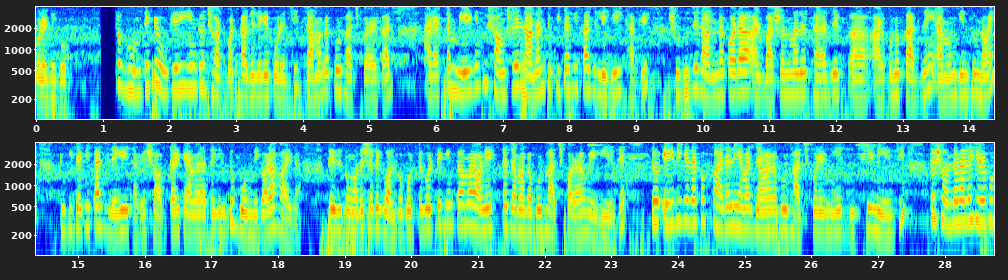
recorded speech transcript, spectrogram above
করে নিব। তো ঘুম থেকে উঠেই কিন্তু ঝটপট কাজে লেগে পড়েছি জামা কাপড় ভাঁজ করার কাজ। আর একটা মেয়ের কিন্তু সংসারে নানান টুকিটাকি কাজ লেগেই থাকে। শুধু যে রান্না করা আর বাসন মাজা ছাড়া যে আর কোনো কাজ নেই, এমন কিন্তু নয়। টুকিটাকি কাজ লেগেই থাকে, সবটার ক্যামেরাতে কিন্তু বন্দি করা হয় না। তো এই যে তোমাদের সাথে গল্প করতে করতে কিন্তু আমার অনেকটা জামা কাপড় ভাঁজ করা হয়ে গিয়েছে। তো এই দিকে দেখো ফাইনালি আমার জামা কাপড় ভাঁজ করে নিয়ে গুছিয়ে নিয়েছি। তো সন্ধ্যাবেলায় সেরকম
